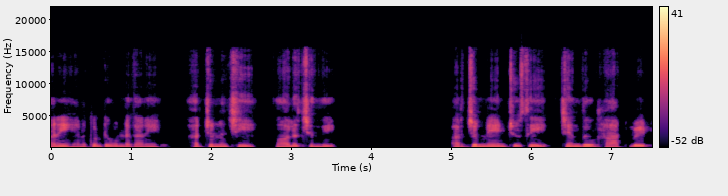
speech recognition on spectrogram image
అని అనుకుంటూ ఉండగానే అర్జున్ నుంచి వాలొచ్చింది అర్జున్ నేమ్ చూసి చందు హార్ట్ బీట్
